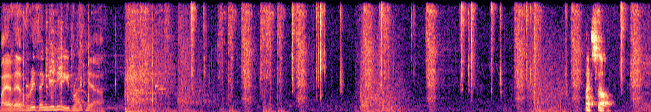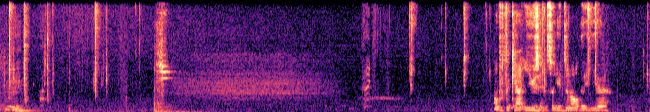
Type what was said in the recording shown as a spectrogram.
I have everything you need right here. Nice so. Obviously can't use it, so you've done all the. Uh,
